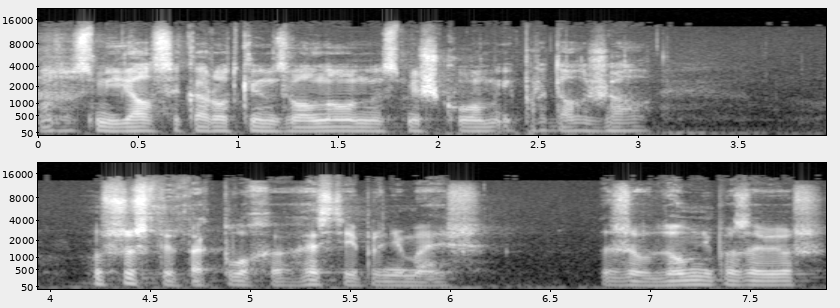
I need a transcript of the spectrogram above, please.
Он засмеялся коротким взволнованным смешком и продолжал. Ну что ж ты так плохо гостей принимаешь? Даже в дом не позовешь.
